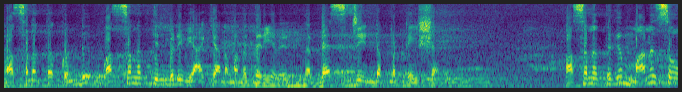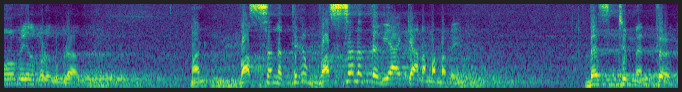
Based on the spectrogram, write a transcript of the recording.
வசனத்தை கொண்டு வசனத்தின்படி வியாக்கியானம் பண்ண தெரிய வேண்டும். த பெஸ்ட் இன்டர்பிரேஷன் வசனத்துக்கு மனுஷ ஓமையில் கொடுக்கக்கூடாது. மன் வசனத்துக்கு வசனத்தை வியாக்கியானம் பண்ண வேண்டும். Best method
